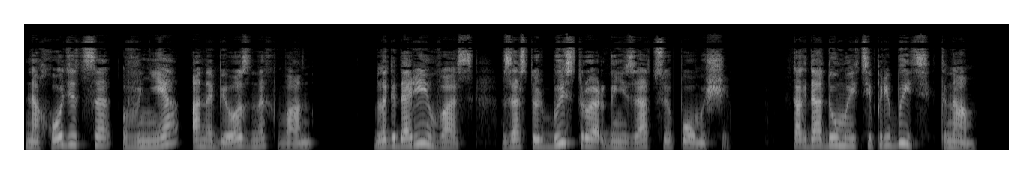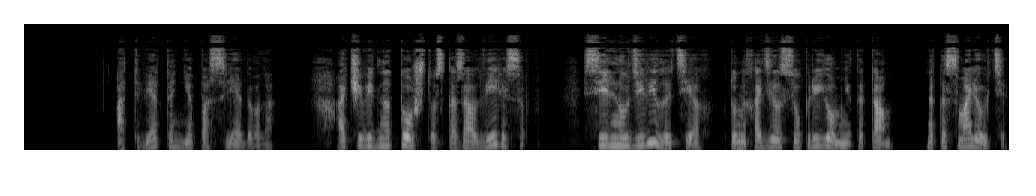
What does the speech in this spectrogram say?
находятся вне анабиозных ванн. Благодарим вас за столь быструю организацию помощи. Когда думаете прибыть к нам?» Ответа не последовало. Очевидно, то, что сказал Вересов, сильно удивило тех, кто находился у приемника там, на космолете.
